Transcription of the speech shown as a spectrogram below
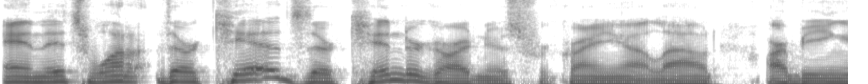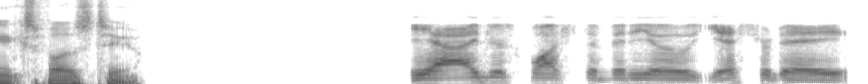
And it's what their kids, their kindergartners, for crying out loud, are being exposed to. Yeah, I just watched a video yesterday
